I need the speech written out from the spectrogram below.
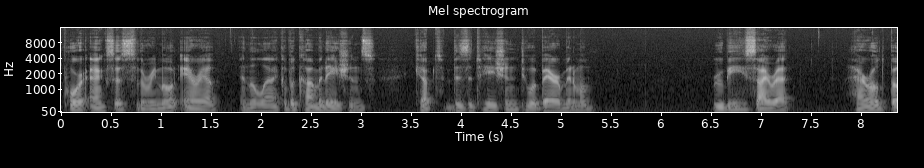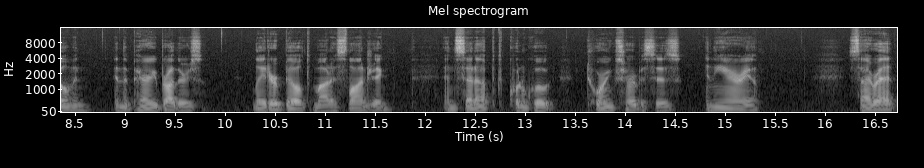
poor access to the remote area and the lack of accommodations kept visitation to a bare minimum. Ruby Syrett, Harold Bowman, and the Perry brothers later built modest lodging and set up quote unquote touring services in the area. Syrett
